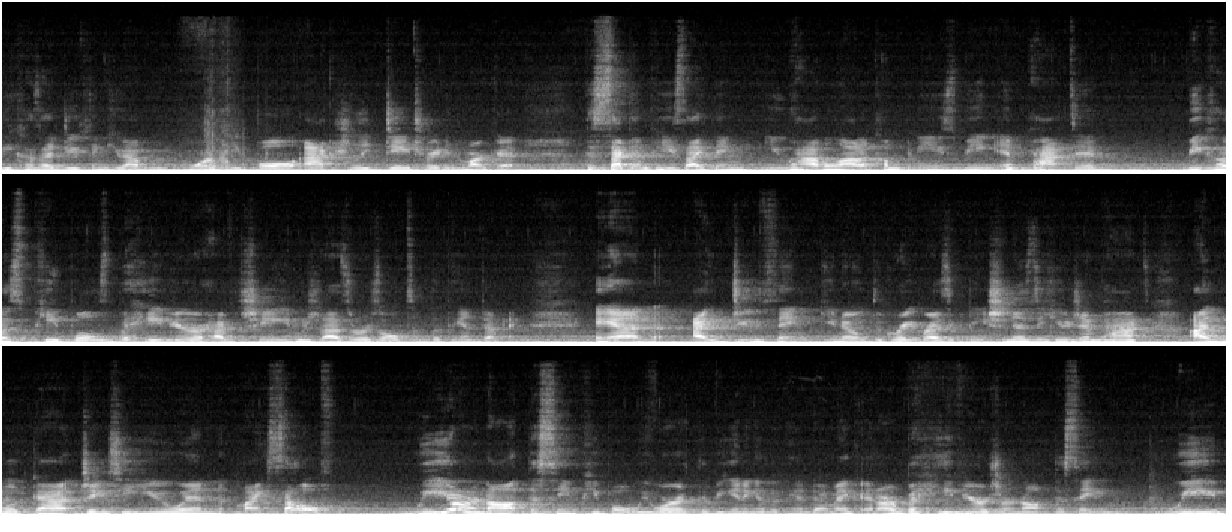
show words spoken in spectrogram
because I do think you have more people actually day trading the market. The second piece, I think you have a lot of companies being impacted because people's behavior have changed as a result of the pandemic. And I do think, you know, the great resignation is a huge impact. I look at JTU and myself. We are not the same people we were at the beginning of the pandemic, and our behaviors are not the same. We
